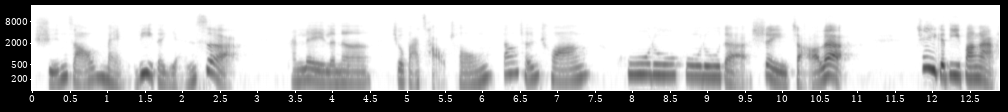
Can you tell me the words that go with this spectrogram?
寻找美丽的颜色，它累了呢，就把草丛当成床，呼噜呼噜的睡着了。这个地方啊，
